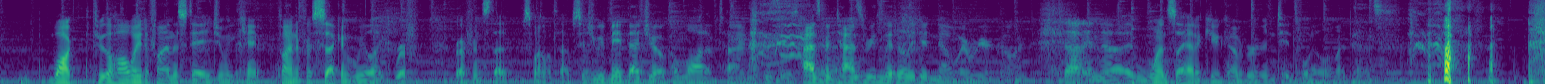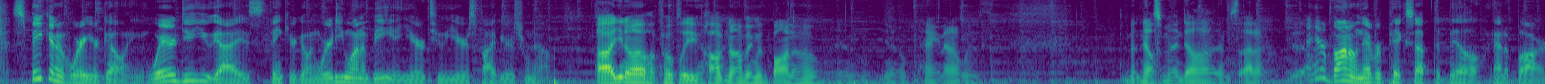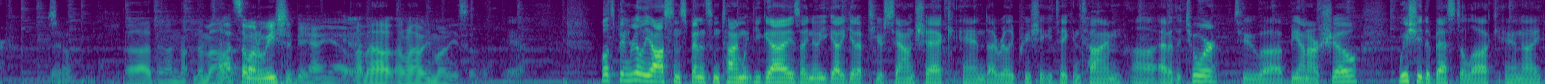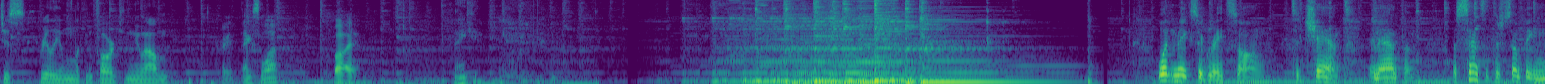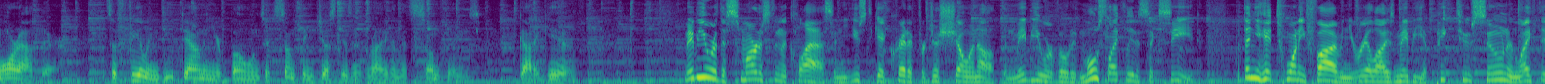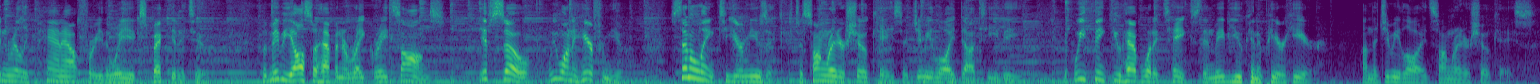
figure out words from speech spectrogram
walk through the hallway to find the stage and we can't find it for a second, we like ref- reference that Spinal Tap. So we've made that joke a lot of times because there has been times we literally didn't know where we were going. That and uh, once I had a cucumber and tinfoil in my pants. Speaking of where you're going, where do you guys think you're going? Where do you want to be a year, two years, five years from now? Uh, you know, hopefully hobnobbing with Bono and you know hanging out with Nelson Mandela and so, I don't know. I hear Bono never picks up the bill at a bar. So uh, then I'm not. Then I'm out. Not someone we should be hanging out. with. I'm out. I don't have any money, so. Well, it's been really awesome spending some time with you guys. I know you got to get up to your sound check, and I really appreciate you taking time uh, out of the tour to uh, be on our show. Wish you the best of luck, and I just really am looking forward to the new album. Great. Thanks a lot. Bye. Thank you. What makes a great song? It's a chant, an anthem, a sense that there's something more out there. It's a feeling deep down in your bones that something just isn't right and that something's gotta give. Maybe you were the smartest in the class and you used to get credit for just showing up, and maybe you were voted most likely to succeed. But then you hit 25 and you realize maybe you peaked too soon and life didn't really pan out for you the way you expected it to. But maybe you also happen to write great songs. If so, we want to hear from you. Send a link to your music to Songwriter Showcase at jimmylloyd.tv. If we think you have what it takes, then maybe you can appear here on the Jimmy Lloyd Songwriter Showcase.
